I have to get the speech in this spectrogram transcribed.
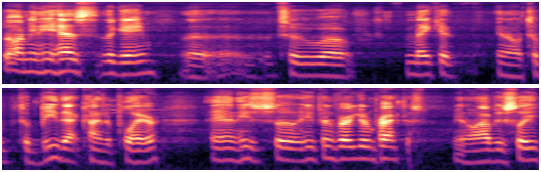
so I mean, he has the game uh, to uh, make it. You know, to to be that kind of player, and he's uh, he's been very good in practice. You know, obviously,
